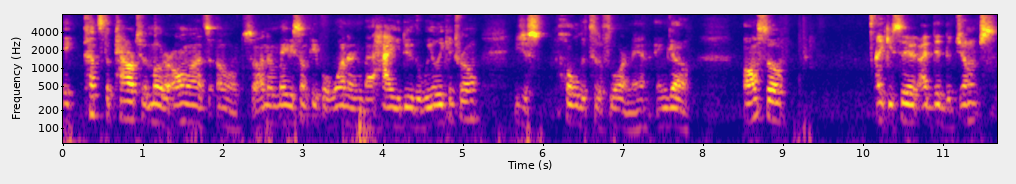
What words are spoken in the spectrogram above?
it cuts the power to the motor all on its own. So I know maybe some people wondering about how you do the wheelie control. You just hold it to the floor, man, and go. Also, like you said, I did the jumps.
